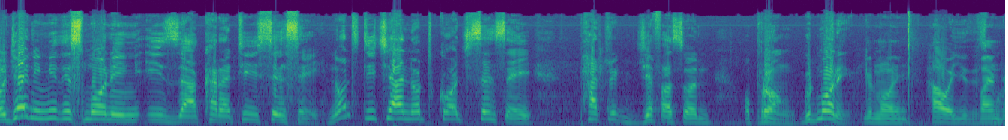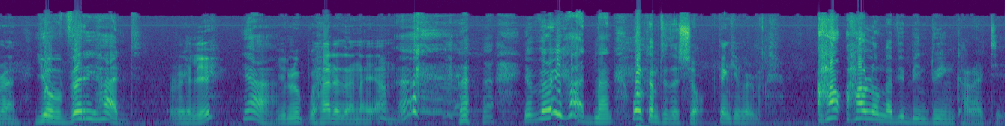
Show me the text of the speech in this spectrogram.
Well, joining me this morning is uh, karate sensei, not teacher, not coach, sensei, Patrick Jefferson Oprong. Good morning. Good morning. How are you this Fine, morning? Brian. You're very hard. Really? Yeah, You look harder than I am. you're very hard, man. Welcome to the show. Thank you very much. How, how long have you been doing karate?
